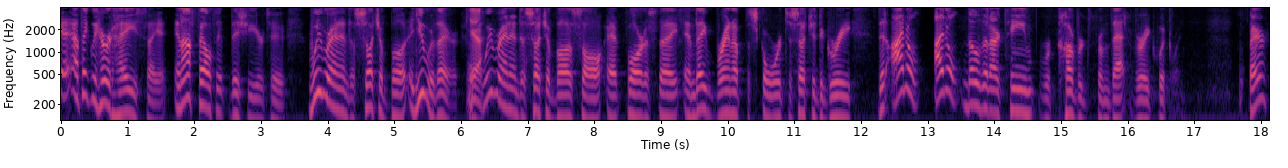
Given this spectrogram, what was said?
I think we heard Hayes say it, and I felt it this year too. We ran into such a buzz, and you were there. Yeah. we ran into such a buzzsaw at Florida State, and they ran up the score to such a degree that I don't, I don't know that our team recovered from that very quickly. Fair.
